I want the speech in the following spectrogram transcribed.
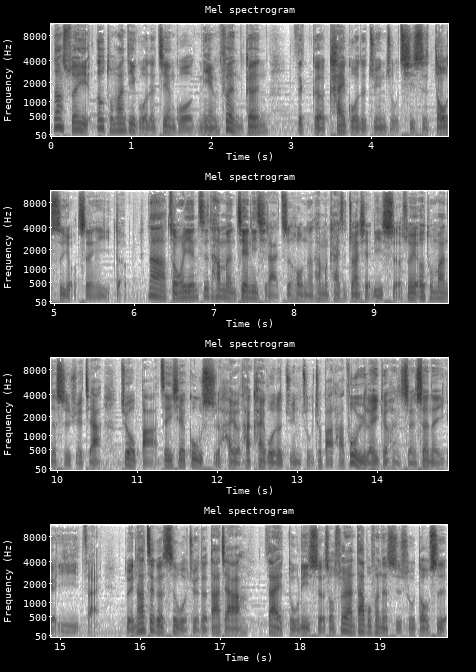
那所以，鄂图曼帝国的建国年份跟这个开国的君主其实都是有争议的。那总而言之，他们建立起来之后呢，他们开始撰写历史了。所以，鄂图曼的史学家就把这些故事，还有他开国的君主，就把它赋予了一个很神圣的一个意义在。对，那这个是我觉得大家在读历史的时候，虽然大部分的史书都是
